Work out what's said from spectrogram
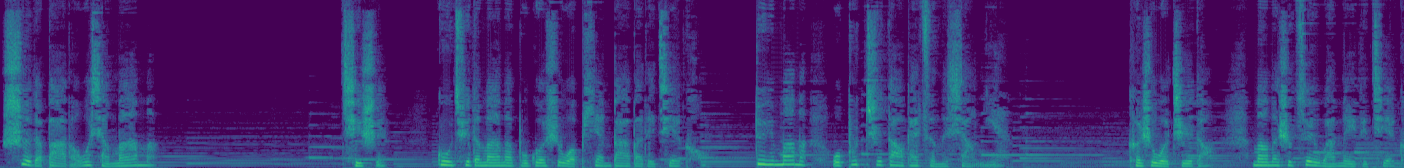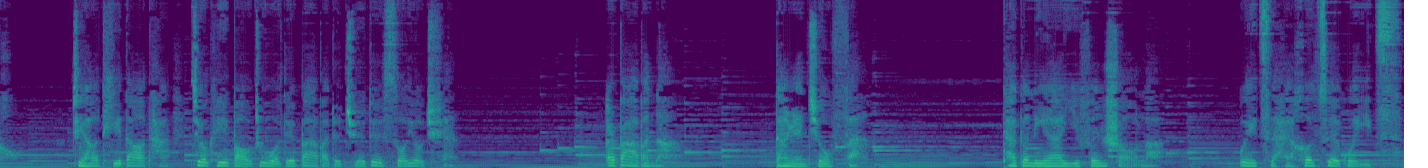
是的，爸爸，我想妈妈。”其实，故去的妈妈不过是我骗爸爸的借口。对于妈妈，我不知道该怎么想念。可是我知道，妈妈是最完美的借口，只要提到她，就可以保住我对爸爸的绝对所有权。而爸爸呢，当然就范。他跟林阿姨分手了，为此还喝醉过一次。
